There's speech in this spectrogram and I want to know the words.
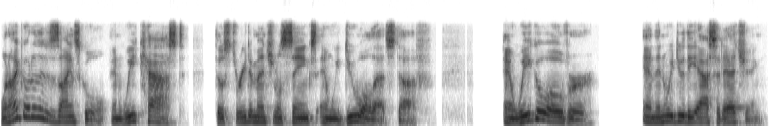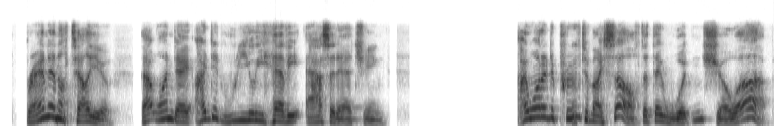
When I go to the design school and we cast those three dimensional sinks and we do all that stuff, and we go over and then we do the acid etching, Brandon will tell you that one day I did really heavy acid etching I wanted to prove to myself that they wouldn't show up.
